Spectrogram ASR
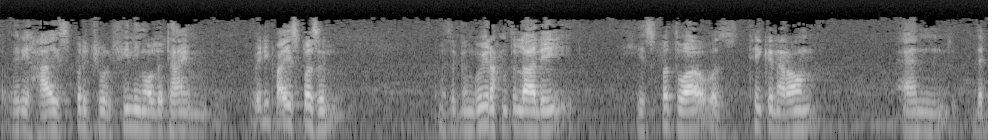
a very high spiritual feeling all the time, very pious person. Mr. Gangohi Rahmatullah alayh, his fatwa was taken around and that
